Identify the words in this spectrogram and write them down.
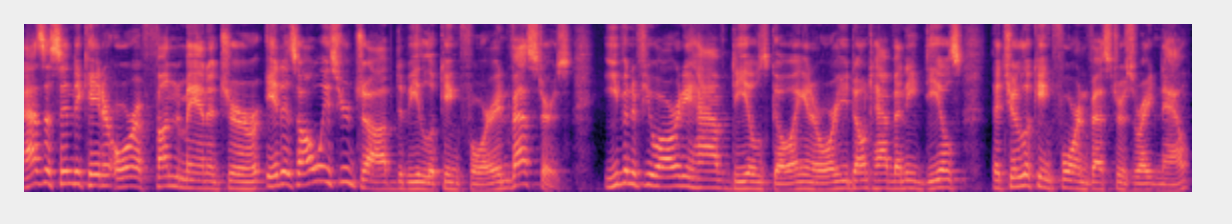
As a syndicator or a fund manager, it is always your job to be looking for investors. Even if you already have deals going or you don't have any deals that you're looking for investors right now,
